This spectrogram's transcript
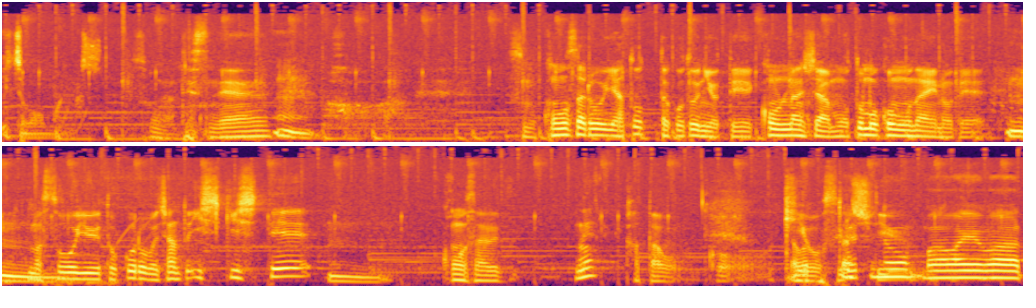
ういつも思います。そうなんですね、うん。はあ。そのコンサルを雇ったことによって混乱者は元も子もないので、うん。まあ、そういうところをちゃんと意識してうん。コンサル、ね、方をこう起用するって私のいう。場合は、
